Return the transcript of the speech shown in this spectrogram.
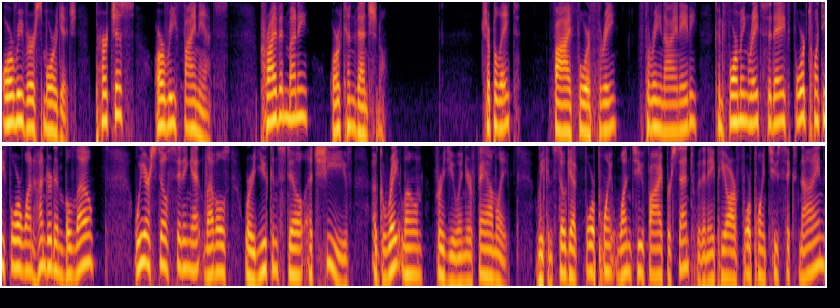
or reverse mortgage, purchase or refinance, private money or conventional. 888 543 3980. Conforming rates today 424 100 and below. We are still sitting at levels where you can still achieve a great loan for you and your family. We can still get 4.125% with an APR 4.269.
